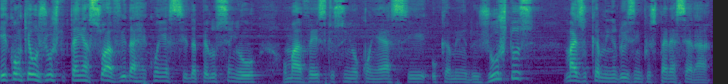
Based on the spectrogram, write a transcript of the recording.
e com que o justo tenha a sua vida reconhecida pelo Senhor, uma vez que o Senhor conhece o caminho dos justos, mas o caminho dos ímpios perecerá.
